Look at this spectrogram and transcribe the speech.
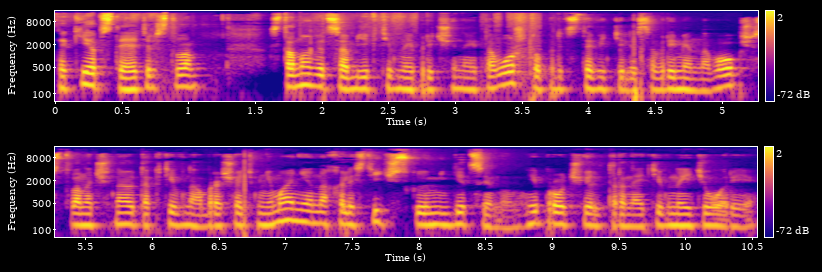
Такие обстоятельства становятся объективной причиной того, что представители современного общества начинают активно обращать внимание на холистическую медицину и прочие альтернативные теории.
